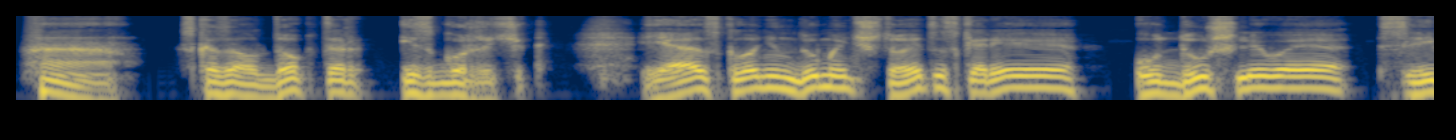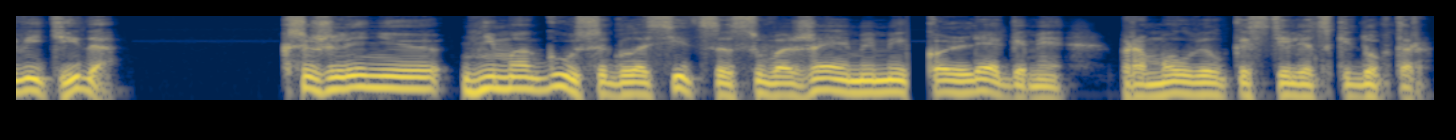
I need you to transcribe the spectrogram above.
«Ха», — сказал доктор из горжичек, — «я склонен думать, что это скорее удушливая сливетида». «К сожалению, не могу согласиться с уважаемыми коллегами», промолвил Костелецкий доктор.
